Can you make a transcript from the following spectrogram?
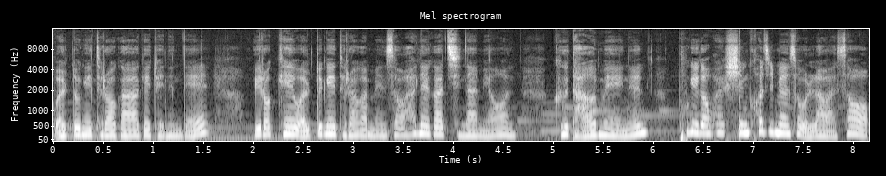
월동에 들어가게 되는데 이렇게 월동에 들어가면서 한 해가 지나면 그 다음 해에는 포기가 훨씬 커지면서 올라와서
